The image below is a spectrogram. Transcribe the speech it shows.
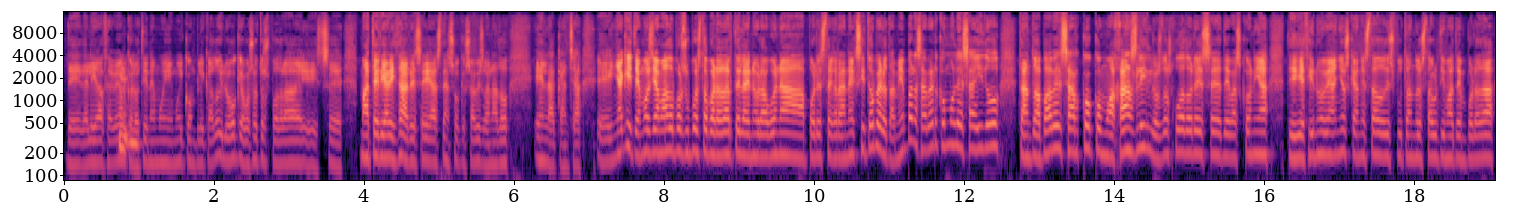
de, de Liga CB, aunque mm. lo tiene muy, muy complicado, y luego que vosotros podráis eh, materializar ese ascenso que os habéis ganado en la cancha. Eh, Iñaki, te hemos llamado, por supuesto, para darte la enhorabuena por este gran éxito, pero también para saber cómo les ha ido tanto a Pavel Savko como a Hanslik, los dos jugadores eh, de Basconia de 19 años que han estado disputando esta última temporada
